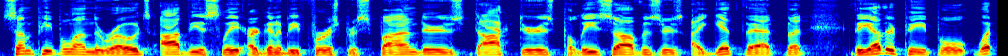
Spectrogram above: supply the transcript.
some people on the roads obviously are going to be first responders, doctors, police officers. I get that, but the other people, what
